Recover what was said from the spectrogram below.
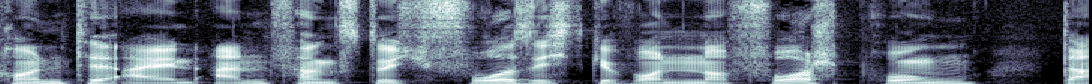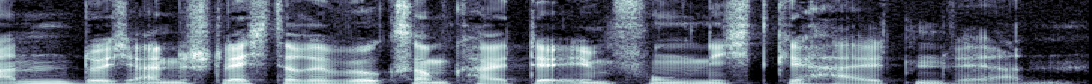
konnte ein anfangs durch Vorsicht gewonnener Vorsprung dann durch eine schlechtere Wirksamkeit der Impfung nicht gehalten werden.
